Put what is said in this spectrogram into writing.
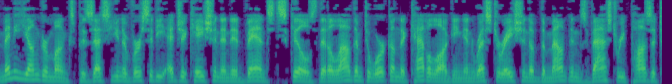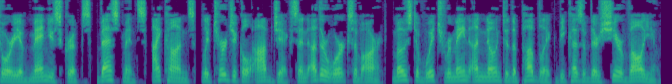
Many younger monks possess university education and advanced skills that allow them to work on the cataloguing and restoration of the mountain's vast repository of manuscripts, vestments, icons, liturgical objects and other works of art, most of which remain unknown to the public because of their sheer volume.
